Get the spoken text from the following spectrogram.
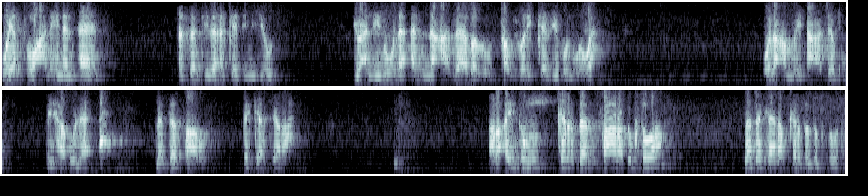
ويطلع علينا الآن أساتذة أكاديميون يعلنون أن عذاب القبر كذب ووهم. ولعمري أعجب بهؤلاء. متى صاروا دكاترة؟ أرأيتم كردا صار دكتورا؟ متى كان القرد دكتورا؟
